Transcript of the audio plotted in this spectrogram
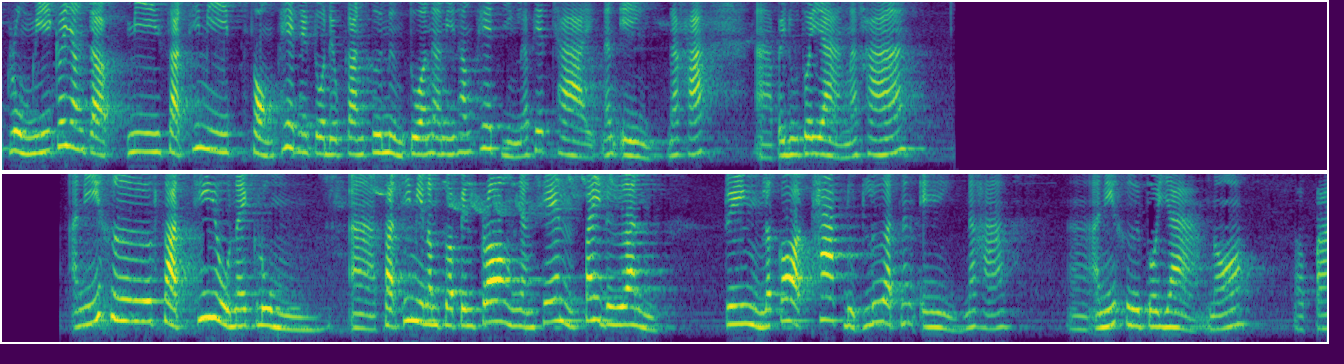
กลุ่มนี้ก็ยังจะมีสัตว์ที่มีสองเพศในตัวเดียวกัน คือหนึ่งตัวเนี่ยมีทั้งเพศหญิงและเพศชายนั่นเองนะคะไปดูตัวอย่างนะคะอันนี้คือสัตว์ที่อยู่ในกลุ่มสัตว์ที่มีลำตัวเป็นปล้อง อย่างเช่น ไส้เดือนริง แล้วก็ทากดูดเลือดนั่นเองนะคะ อันนี้คือตัวอย่างเนาะ ต่อไป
